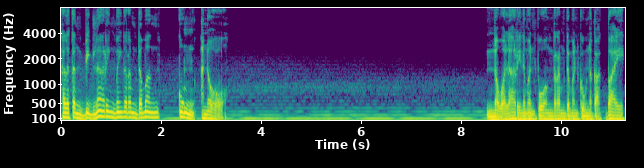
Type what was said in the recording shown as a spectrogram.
halatang bigla ring may naramdamang kung ano. Nawala rin naman po ang naramdaman kong nakaakbay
